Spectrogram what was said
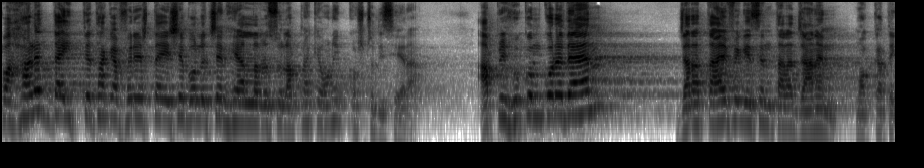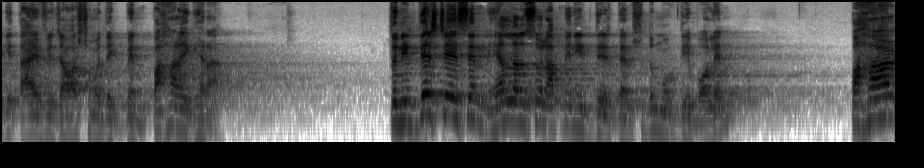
পাহাড়ের দায়িত্বে থাকা ফেরেস্তা এসে বলেছেন, হে আল্লাহ রসুল, আপনাকে অনেক কষ্ট দিছে এরা। আপনি হুকুম করে দেন, যারা তায়েফে গেছেন তারা জানেন, মক্কা থেকে তায়েফে যাওয়ার সময় দেখবেন পাহাড়ে ঘেরা। তো নির্দেশ চেয়েছেন, হে আল্লাহ রসুল, আপনি নির্দেশ দেন। শুধু মুখ দিয়ে বলেন, পাহাড়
